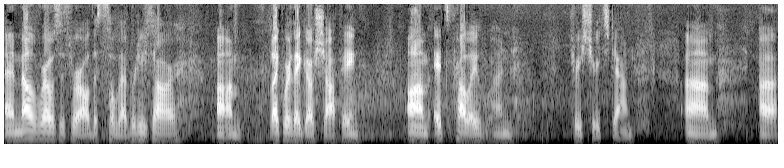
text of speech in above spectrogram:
And Melrose is where all the celebrities are, um, like where they go shopping. Um, it's probably one, three streets down. Um, uh,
